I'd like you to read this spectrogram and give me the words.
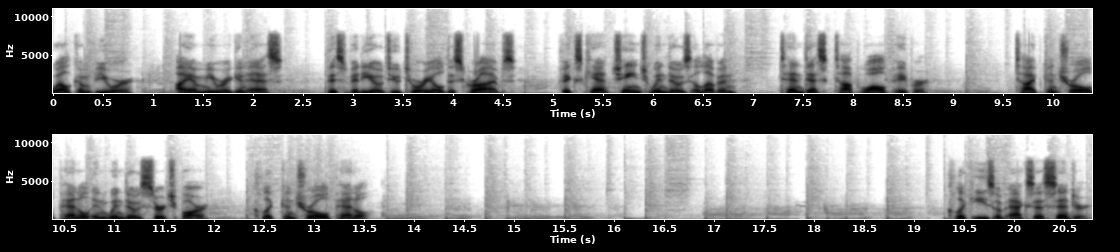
Welcome viewer, I am Murugan S. This video tutorial describes, fix can't change Windows 11, 10 desktop wallpaper. Type control panel in Windows search bar, click control panel. Click ease of access center.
